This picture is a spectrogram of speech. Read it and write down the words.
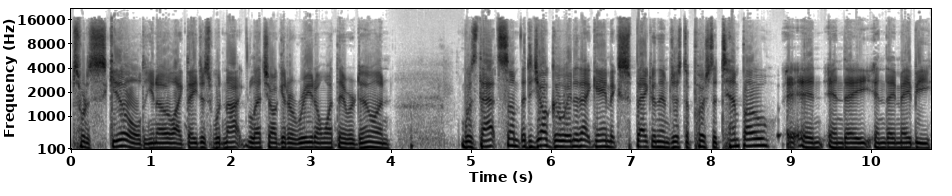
sort of skilled, you know, like they just would not let y'all get a read on what they were doing. Was that something did y'all go into that game expecting them just to push the tempo and and they and they maybe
